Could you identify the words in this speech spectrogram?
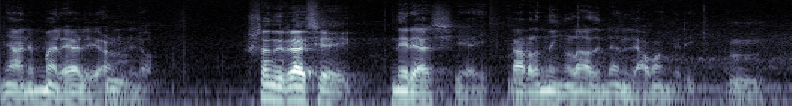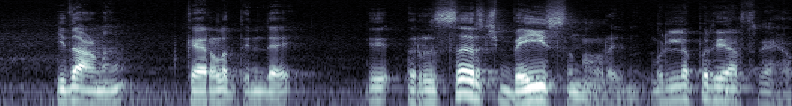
ഞാനും മലയാളിയാണല്ലോ. പക്ഷെ നിരാശയായി. നിരാശയായി. കാരണം നിങ്ങൾ അതിനെല്ലാം വന്നിരിക്കും ഇതാണ് കേരളത്തിന്റെ റിസർച്ച് ബേസ് എന്ന് പറയുന്നത്. മുല്ലപ്പെരിയാർ സ്നേഹം.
